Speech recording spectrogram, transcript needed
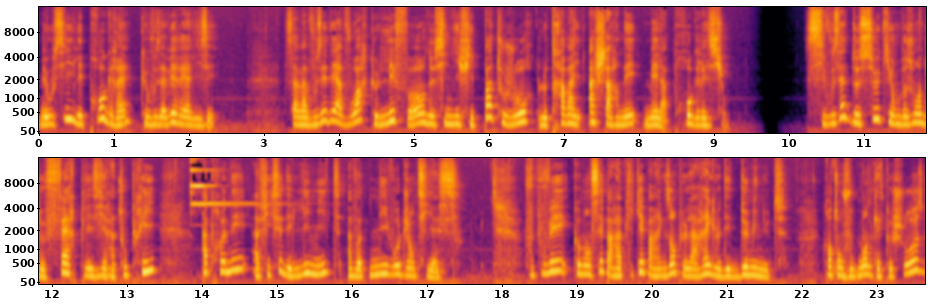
mais aussi les progrès que vous avez réalisés. Ça va vous aider à voir que l'effort ne signifie pas toujours le travail acharné, mais la progression. Si vous êtes de ceux qui ont besoin de faire plaisir à tout prix, apprenez à fixer des limites à votre niveau de gentillesse. Vous pouvez commencer par appliquer par exemple la règle des deux minutes. Quand on vous demande quelque chose,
